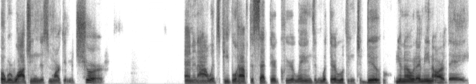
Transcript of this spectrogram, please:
but we're watching this market mature and now it's people have to set their clear lanes and what they're looking to do you know what i mean are they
